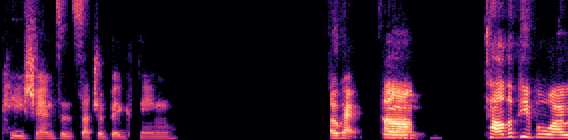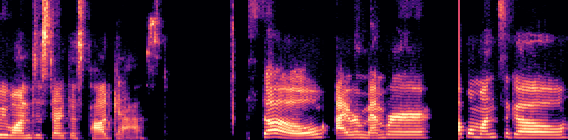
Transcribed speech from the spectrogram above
patience is such a big thing Okay. So um, tell the people why we wanted to start this podcast. So I remember a couple months ago,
